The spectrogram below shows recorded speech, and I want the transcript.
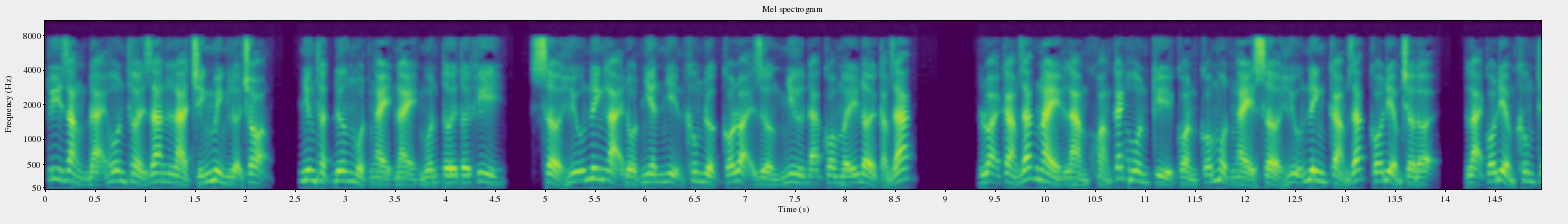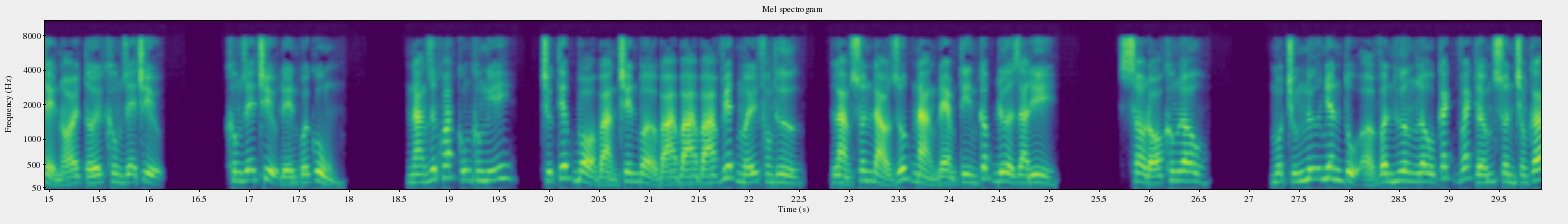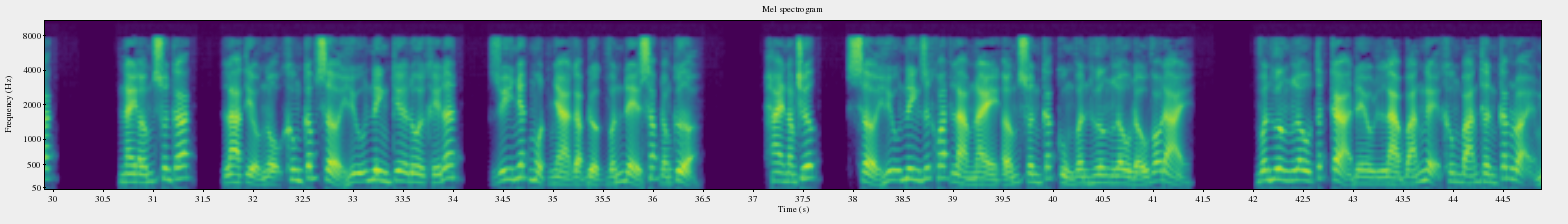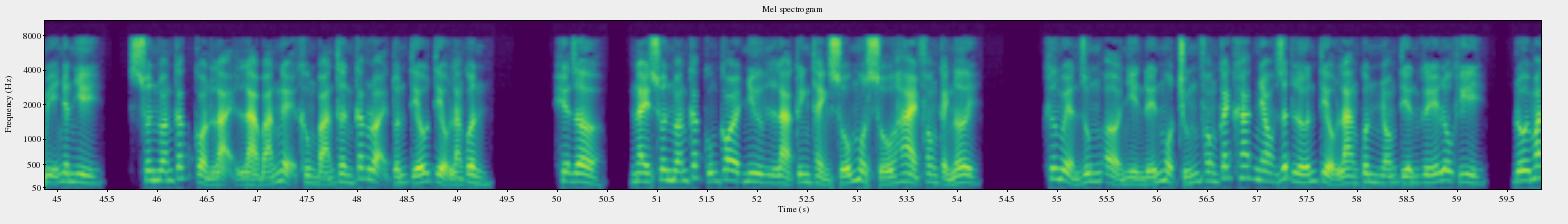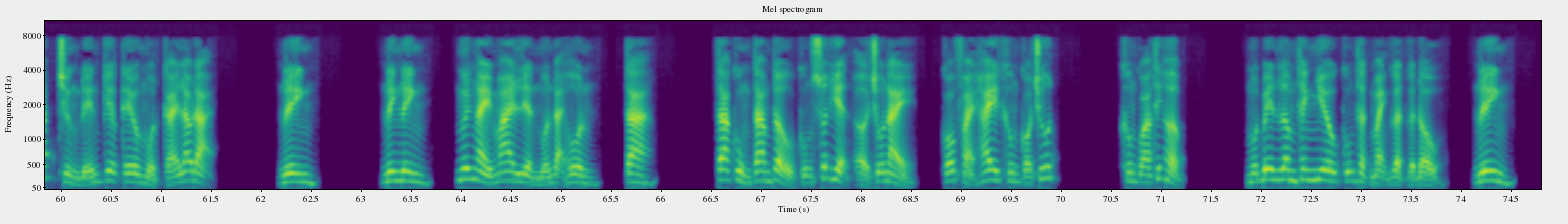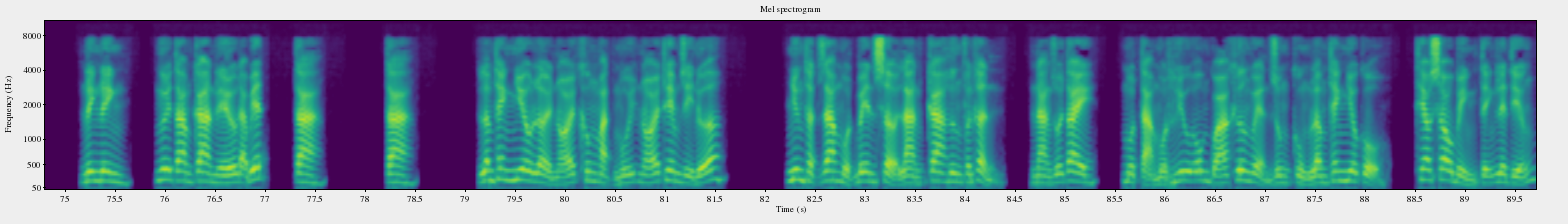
tuy rằng đại hôn thời gian là chính mình lựa chọn, nhưng thật đương một ngày này muốn tới tới khi, sở hữu ninh lại đột nhiên nhịn không được có loại dường như đã có mấy đời cảm giác. Loại cảm giác này làm khoảng cách hôn kỳ còn có một ngày sở hữu ninh cảm giác có điểm chờ đợi, lại có điểm không thể nói tới không dễ chịu. Không dễ chịu đến cuối cùng. Nàng dứt khoát cũng không nghĩ, trực tiếp bỏ bàn trên bờ bá bá bá viết mấy phong thư, làm Xuân Đào giúp nàng đem tin cấp đưa ra đi. Sau đó không lâu, một chúng nữ nhân tụ ở Vân Hương lâu cách vách ấm xuân trong các. Này ấm xuân các, là tiểu ngộ không cấp sở hữu ninh kia đôi khế đất, duy nhất một nhà gặp được vấn đề sắp đóng cửa. Hai năm trước, sở hữu ninh dứt khoát làm này ấm xuân các cùng Vân Hương lâu đấu võ đài. Vân Hương lâu tất cả đều là bán nghệ không bán thân các loại mỹ nhân nhi, Xuân Đoán các còn lại là bán nghệ không bán thân các loại tuấn tiếu tiểu lang quân. Hiện giờ, này Xuân Đoán các cũng coi như là kinh thành số một số hai phong cảnh nơi. Khương Nguyễn Dung ở nhìn đến một chúng phong cách khác nhau rất lớn tiểu lang quân nhóm tiến ghế lô khi, đôi mắt chừng đến kêu kêu một cái lao đại. Ninh! Ninh ninh, ngươi ngày mai liền muốn đại hôn, ta. Ta cùng tam tẩu cũng xuất hiện ở chỗ này, có phải hay không có chút? Không quá thích hợp. Một bên lâm thanh nhiêu cũng thật mạnh gật gật đầu, ninh. Ninh ninh, ngươi tam ca nếu đã biết, ta. Ta. Lâm thanh nhiêu lời nói không mặt mũi nói thêm gì nữa. Nhưng thật ra một bên sở làn ca hưng phấn khẩn, nàng dối tay, một tả một hưu ôm quá Khương Nguyễn Dung cùng Lâm Thanh Nhiêu cổ, theo sau bình tĩnh lên tiếng.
